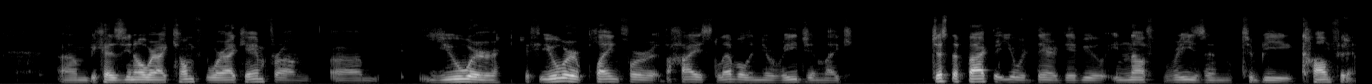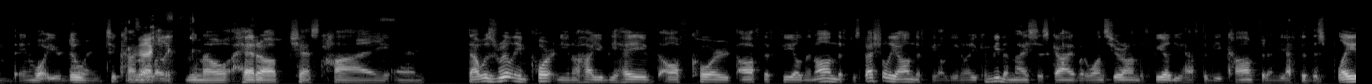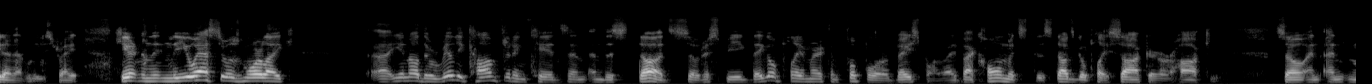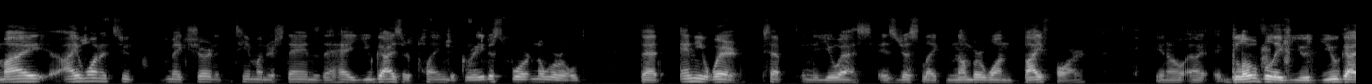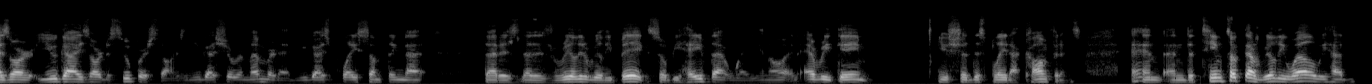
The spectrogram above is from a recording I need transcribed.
Um, because you know where I come where I came from, um, you were if you were playing for the highest level in your region like just the fact that you were there gave you enough reason to be confident in what you're doing to kind exactly. of like you know head up chest high and that was really important you know how you behaved off court off the field and on the especially on the field you know you can be the nicest guy but once you're on the field you have to be confident you have to display that at least right here in the, in the us it was more like uh, you know, the really confident kids and, and the studs, so to speak, they go play American football or baseball, right? Back home, it's the studs go play soccer or hockey. So, and, and my, I wanted to make sure that the team understands that, hey, you guys are playing the greatest sport in the world, that anywhere except in the US is just like number one by far. You know, uh, globally viewed, you guys are you guys are the superstars, and you guys should remember that. You guys play something that that is that is really really big so behave that way you know in every game you should display that confidence and and the team took that really well we had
